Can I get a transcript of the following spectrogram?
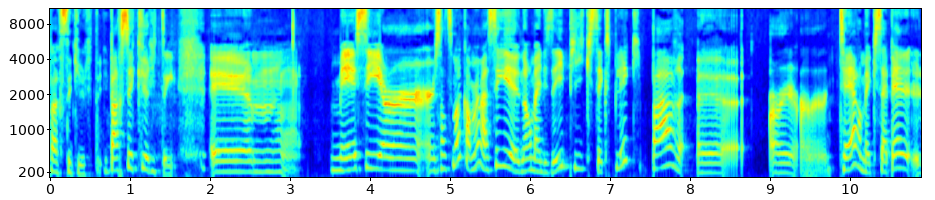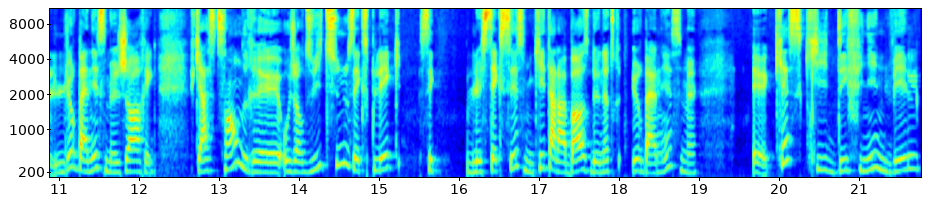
par sécurité. Par sécurité. Euh, mais c'est un, sentiment quand même assez normalisé, puis qui s'explique par euh, un, terme qui s'appelle l'urbanisme genré. Puis Cassandre, euh, aujourd'hui, tu nous expliques c'est le sexisme qui est à la base de notre urbanisme. euh, qu'est-ce qui définit une ville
